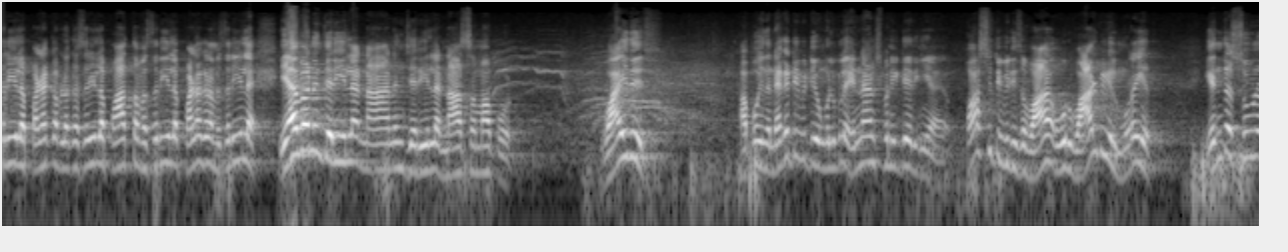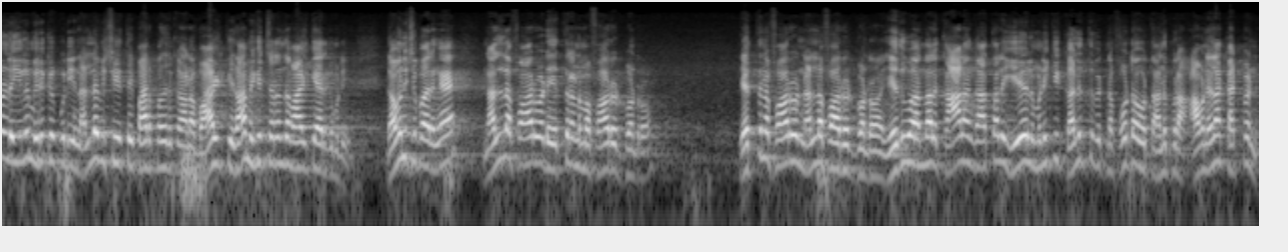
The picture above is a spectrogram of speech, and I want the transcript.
சரியில்லை பழக்க வழக்கம் சரியில்லை பார்த்தவன் சரியில்லை பழகினவன் சரியில்லை எவனும் சரியில்லை நானும் சரியில்லை நாசமாக போடும் வாய் அப்போ இந்த நெகட்டிவிட்டி உங்களுக்குள்ள என்ஹான்ஸ் பண்ணிக்கிட்டே இருக்கீங்க. பாசிட்டிவிட்டி ஒரு வாழ்வியல் முறை அது. எந்த சூழ்நிலையிலும் இருக்கக்கூடிய நல்ல விஷயத்தை பார்ப்பதற்கான வாழ்க்கை தான் மிகச்சிறந்த வாழ்க்கையாக இருக்க முடியும். கவனிச்சு பாருங்க நல்ல ஃபார்வர்டு எத்தனை நம்ம ஃபார்வர்ட் பண்ணுறோம் எத்தனை ஃபார்வர்ட் நல்ல ஃபார்வர்ட் பண்றோம். எதுவாக இருந்தாலும் காலம் காத்தாலும் ஏழு மணிக்கு கழுத்து வெட்டின போட்டோ ஒருத்தன் அனுப்புறான். அவனெல்லாம் கட் பண்ணு.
